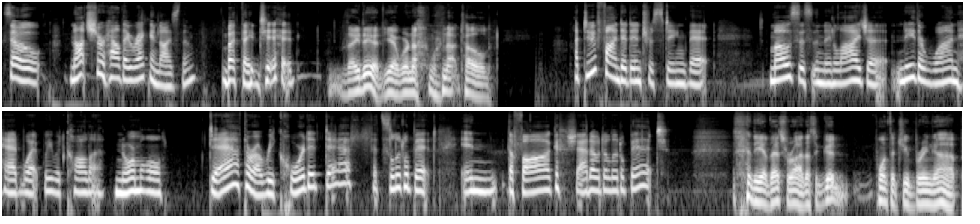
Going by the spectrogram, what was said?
So, not sure how they recognized them, but they did. They did. Yeah, we're not we're not told. I do find it interesting that Moses and Elijah neither one had what we would call a normal death or a recorded death. It's a little bit in the fog, shadowed a little bit. yeah, that's right. That's a good point that you bring up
